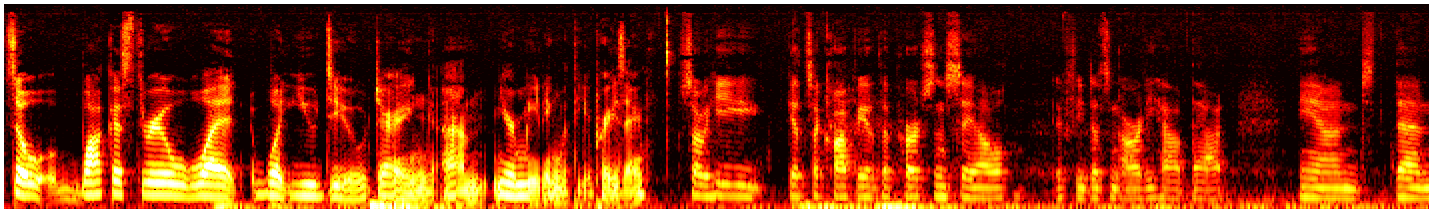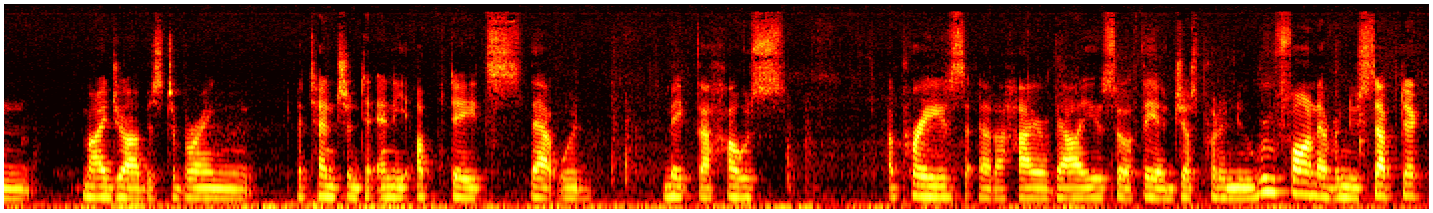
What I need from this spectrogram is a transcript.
So walk us through what what you do during um, your meeting with the appraiser. So he gets a copy of the purchase and sale if he doesn't already have that. And then my job is to bring attention to any updates that would make the house appraise at a higher value. So if they had just put a new roof on, have a new septic,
